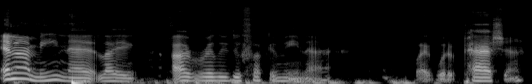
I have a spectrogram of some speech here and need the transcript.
And I mean that, like, I really do fucking mean that, like with a passion.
